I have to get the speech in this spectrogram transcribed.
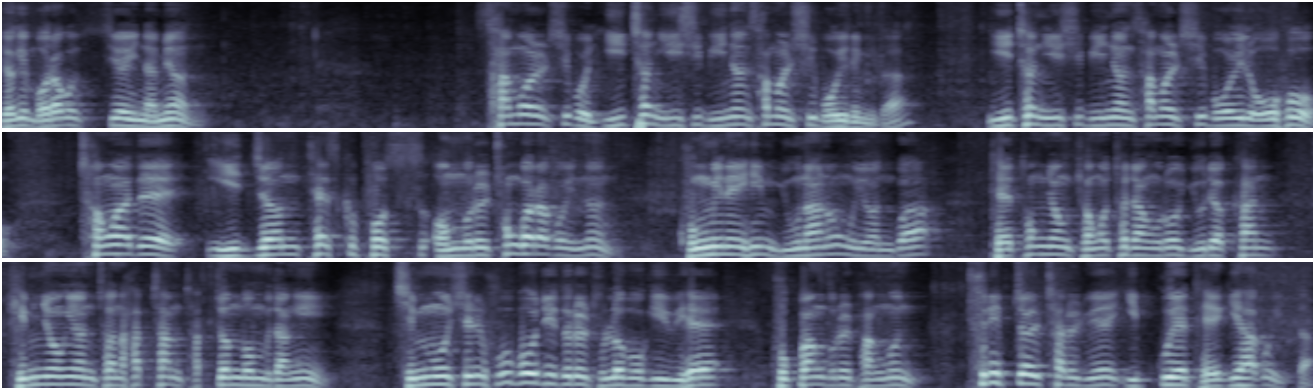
여기 뭐라고 쓰여 있냐면 3월 15일, 2022년 3월 15일입니다. 2022년 3월 15일 오후 청와대 이전 태스크포스 업무를 총괄하고 있는 국민의힘 윤한홍 의원과 대통령 경호처장으로 유력한 김용현 전 합참 작전본부장이 집무실 후보지들을 둘러보기 위해 국방부를 방문 출입 절차를 위해 입구에 대기하고 있다.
